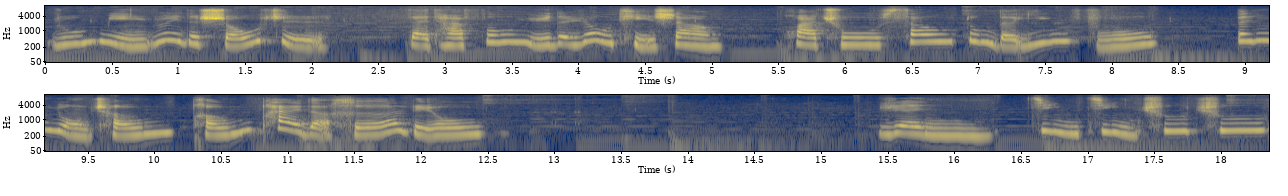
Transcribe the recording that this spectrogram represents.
如敏锐的手指，在他丰腴的肉体上画出骚动的音符，奔涌成澎湃的河流，任进进出出。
